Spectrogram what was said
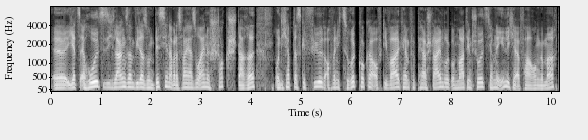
Äh, jetzt erholt sie sich langsam wieder so ein bisschen, aber das war ja so eine Schockstarre. Und ich habe das Gefühl, auch wenn ich zurückgucke auf die Wahlkämpfe Per Steinbrück und Martin Schulz, die haben eine ähnliche Erfahrung gemacht.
